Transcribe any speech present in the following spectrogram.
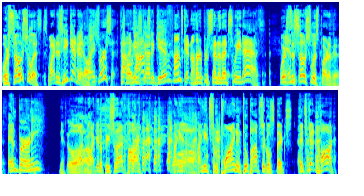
or socialists. Why does he get it and all? vice versa. Tom- Tony's Tom's- got to give. Tom's getting 100% of that sweet ass. Where's And- the socialist part of this? and Bernie. Yeah. I, I get a piece of that pie. I, need, I need some twine and two popsicle sticks. It's getting hot.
